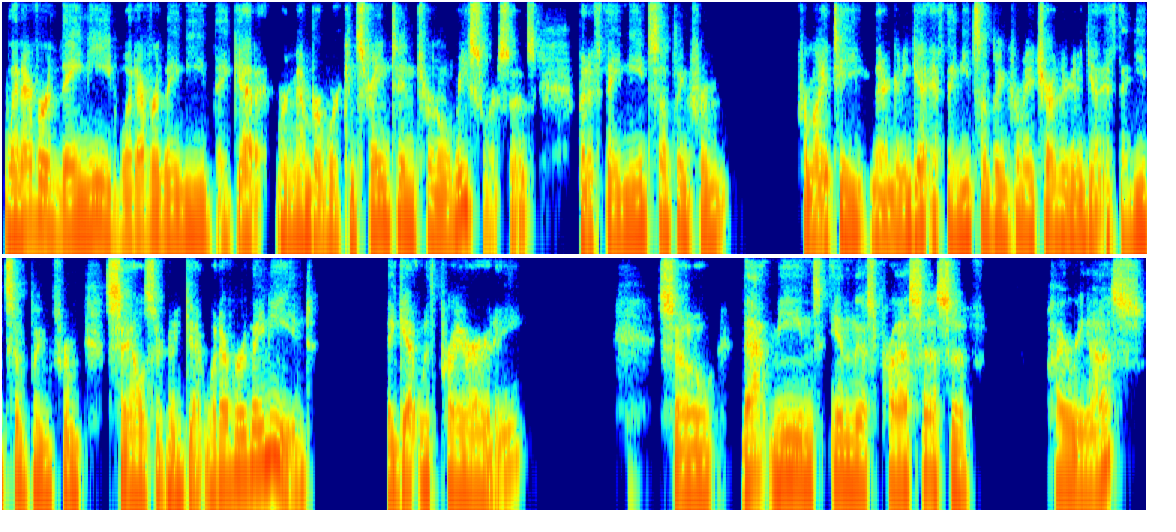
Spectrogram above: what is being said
whenever they need whatever they need, they get it. Remember, we're constrained to internal resources, but if they need something from from IT, they're going to get. If they need something from HR, they're going to get. If they need something from sales, they're going to get whatever they need. They get with priority. So that means in this process of hiring us,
